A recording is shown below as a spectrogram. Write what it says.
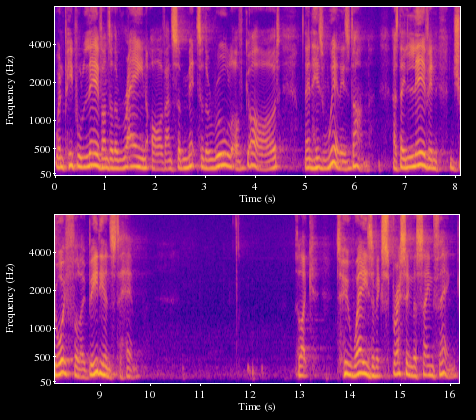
when people live under the reign of and submit to the rule of God, then His will is done as they live in joyful obedience to Him. Like two ways of expressing the same thing.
